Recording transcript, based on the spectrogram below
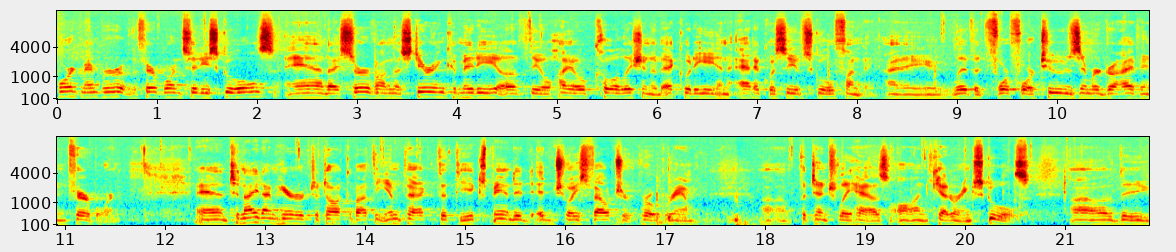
board member of the Fairborn City Schools, and I serve on the steering committee of the Ohio Coalition of Equity and Adequacy of School Funding. I live at 442 Zimmer Drive in Fairborn. And tonight I'm here to talk about the impact that the expanded Ed Choice Voucher Program potentially has on Kettering schools. Uh, The,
